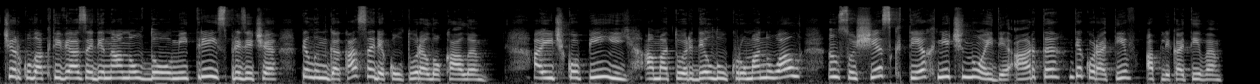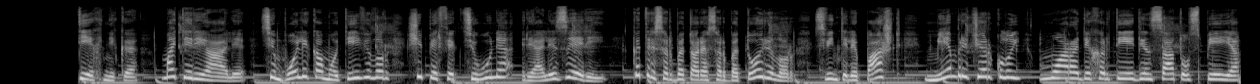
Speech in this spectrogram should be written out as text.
Cercul activează din anul 2013 pe lângă Casa de Cultură Locală. Aici copiii, amatori de lucru manual, însușesc tehnici noi de artă decorativ-aplicativă. Tehnică, materiale, simbolica motivilor și perfecțiunea realizării. Către sărbătoarea sărbătorilor, Sfintele Paști, membrii cercului Moara de hârtie din satul Speia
